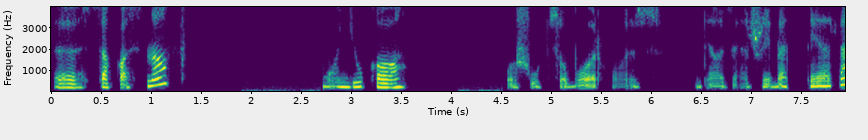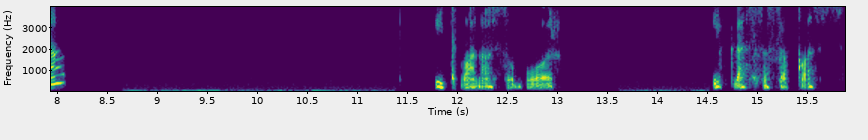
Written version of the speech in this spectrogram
ö, szakasznak, mondjuk a Kossuth szoborhoz, ide az Erzsébet térre. Itt van a szobor. Itt lesz a szakasz.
